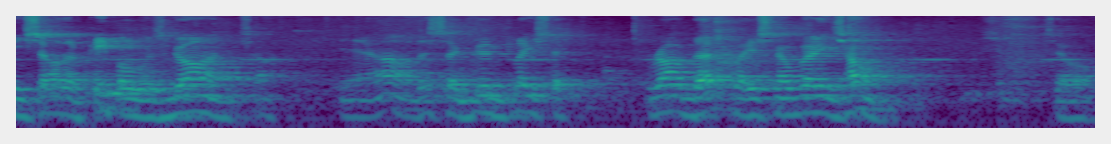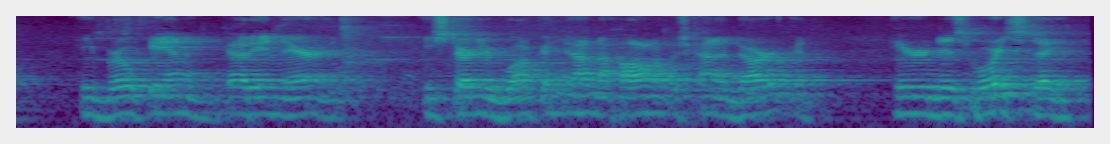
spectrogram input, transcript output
he saw the people was gone. So, you know, this is a good place to rob that place. Nobody's home. So he broke in and got in there, and he started walking down the hall. It was kind of dark, and he heard this voice say,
